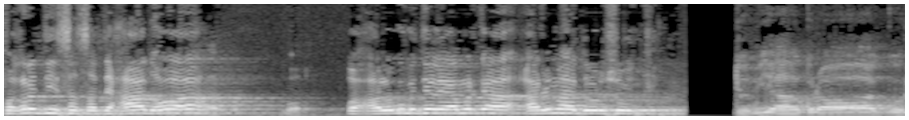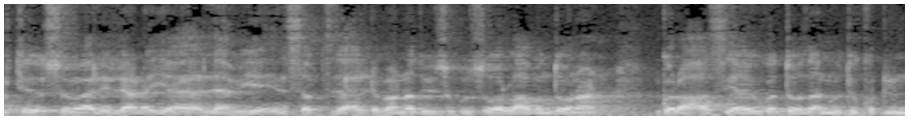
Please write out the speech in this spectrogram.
Faqraddiisa saddexaad oo ah waxaa lagu bedelayaa markaa arrimaha doorashooyinka. Gudoomiyaha golaha guurtida somalilan ayaa iclaamiyey in sabtida xildhibaanadu isugu soo laaban doonaan golahaasi ay uga doodaan muddo kordhin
